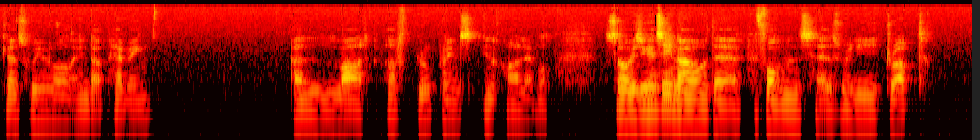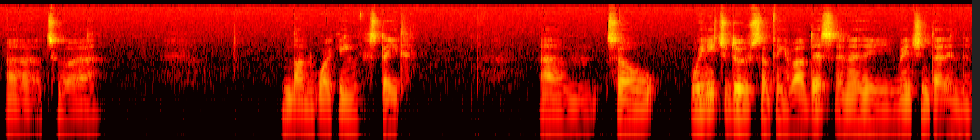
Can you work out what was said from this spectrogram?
because we will end up having a lot of blueprints in our level. So as you can see now the performance has really dropped uh, to a non-working state. Um, so we need to do something about this and I mentioned that in the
